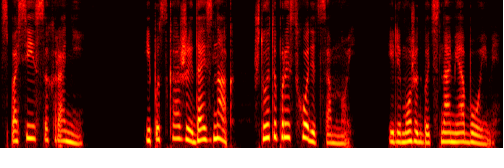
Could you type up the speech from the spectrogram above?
спаси и сохрани. И подскажи, дай знак, что это происходит со мной, или, может быть, с нами обоими».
